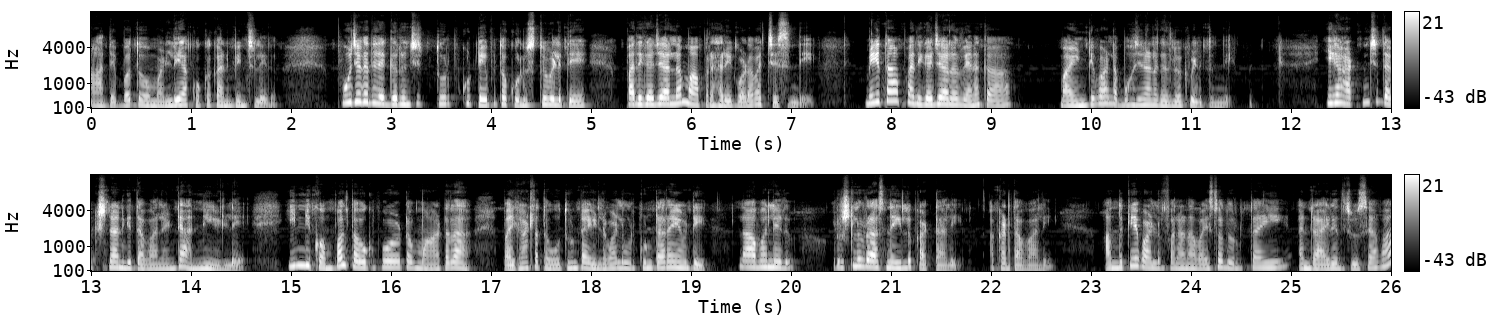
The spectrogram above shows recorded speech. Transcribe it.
ఆ దెబ్బతో మళ్ళీ ఆ కుక్క కనిపించలేదు. పూజ గది దగ్గర నుంచి తూర్పుకు టేపుతో కొలుస్తూ వెళితే పది గజాల్లో మా ప్రహరీ గోడ వచ్చేసింది. మిగతా పది గజాలు వెనక మా ఇంటి వాళ్ళ భోజనాల గదిలోకి వెళుతుంది. ఇక అటునుంచి దక్షిణానికి తవ్వాలంటే అన్ని ఇళ్ళే. ఇన్ని కొంపలు తవ్వుకుపోవటం మాటలా పైగా అట్లా తవ్వుతుంటే ఇళ్ళ వాళ్ళు ఊరుకుంటారా ఏమిటి? లాభం లేదు. ఋషులు రాసిన ఇల్లు కట్టాలి. అక్కడ తవ్వాలి. అందుకే వాళ్ళు ఫలానా వయసులో దొరుకుతాయి అని రాయలేదు చూసావా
